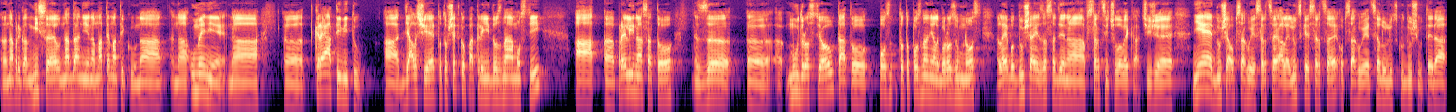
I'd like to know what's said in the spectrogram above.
e, napríklad mysel, nadanie na matematiku, na, na umenie, na e, kreativitu a ďalšie. Toto všetko patrí do známosti a prelína sa to s múdrosťou, táto poz, toto poznanie alebo rozumnosť, lebo duša je zasadená v srdci človeka. Čiže nie duša obsahuje srdce, ale ľudské srdce obsahuje celú ľudskú dušu. Teda e,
